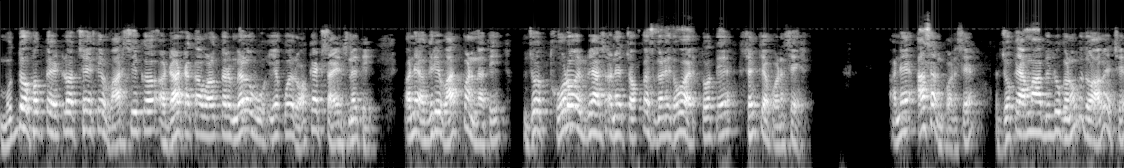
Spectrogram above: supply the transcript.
મુદ્દો ફક્ત એટલો જ છે કે વાર્ષિક અઢાર ટકા વળતર મેળવવું એ કોઈ રોકેટ સાયન્સ નથી. અને અઘરી વાત પણ નથી. જો થોડો અભ્યાસ અને ચોક્કસ ગણિત હોય તો તે શક્ય પણ છે. અને આસાન પણ છે. જો કે આમાં બીજું ઘણું બધું આવે છે.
